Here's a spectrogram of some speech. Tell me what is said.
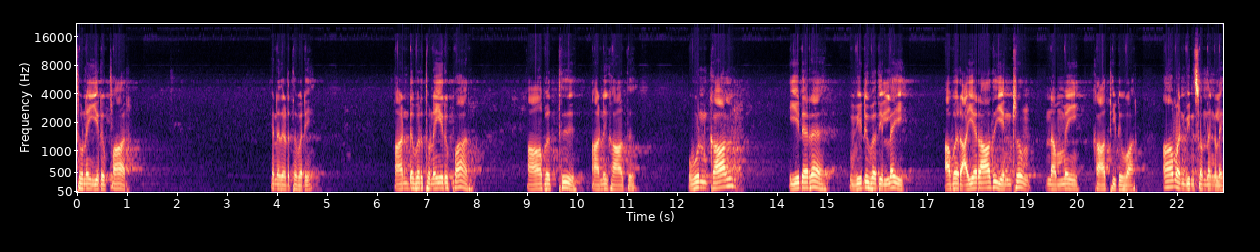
துணை இருப்பார். எனது அடுத்தபடி ஆண்டவர் துணை இருப்பார். ஆபத்து அணுகாது. உன் கால் இடற விடுவதில்லை. அவர் அயராது என்றும் நம்மை காத்திடுவார். ஆம் அன்பின் சொந்தங்களை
